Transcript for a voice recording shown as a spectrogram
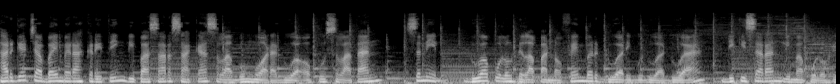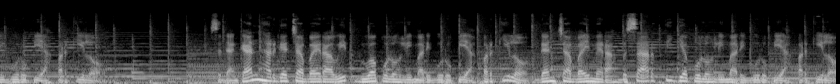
Harga cabai merah keriting di Pasar Saka Selabung Muara 2 Oku Selatan, Senin, 28 November 2022, di kisaran Rp50.000 per kilo. Sedangkan harga cabai rawit Rp25.000 per kilo dan cabai merah besar Rp35.000 per kilo.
